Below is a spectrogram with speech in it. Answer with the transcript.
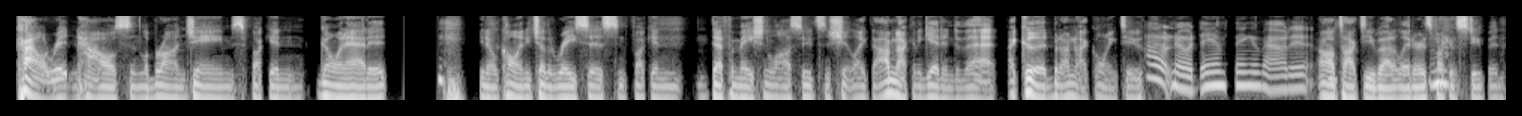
Kyle Rittenhouse and LeBron James fucking going at it, you know, calling each other racist and fucking defamation lawsuits and shit like that. I'm not going to get into that. I could, but I'm not going to. I don't know a damn thing about it. I'll talk to you about it later. It's fucking stupid.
